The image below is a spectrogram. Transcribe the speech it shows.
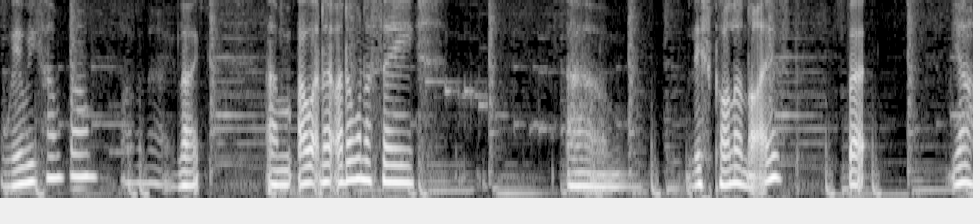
where we come from? I don't know. Like, um, I, I don't want to say um, less colonized, but yeah,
